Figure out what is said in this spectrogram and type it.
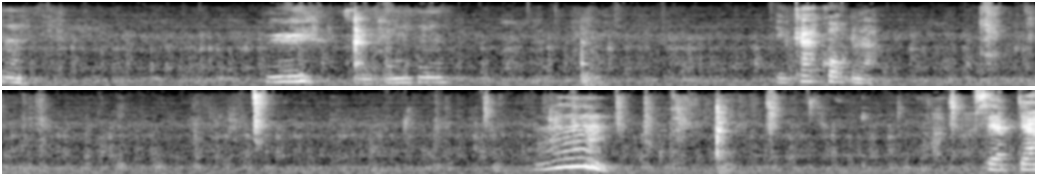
อืมอือสั่งตำหุ้งกินข้าวโคกนะอืมแซ่บจ้ะ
